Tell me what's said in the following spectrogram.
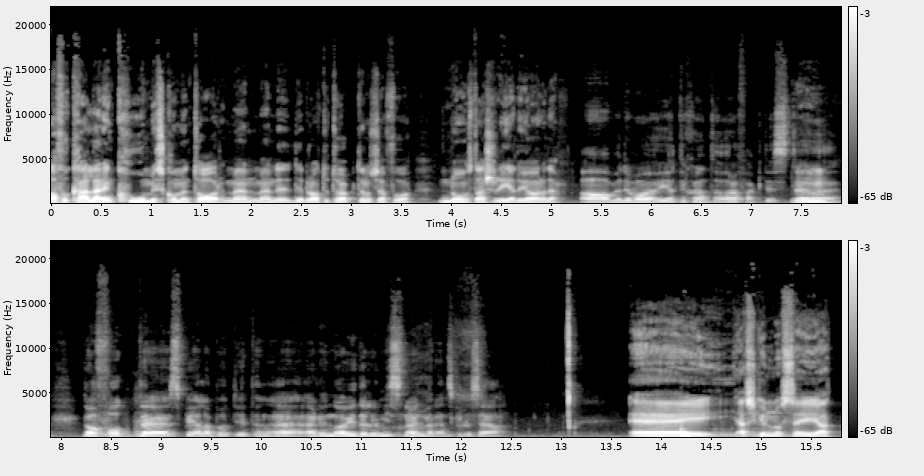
jag får kalla det en komisk kommentar, men, men det, är bra att du tar upp den så jag får någonstans redogöra det. Ja, men det var jätteskönt att höra faktiskt. Mm. Eh, du har fått eh, spelarbudgeten. Är, är du nöjd eller missnöjd med den skulle du säga? Eh, jag skulle nog säga att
